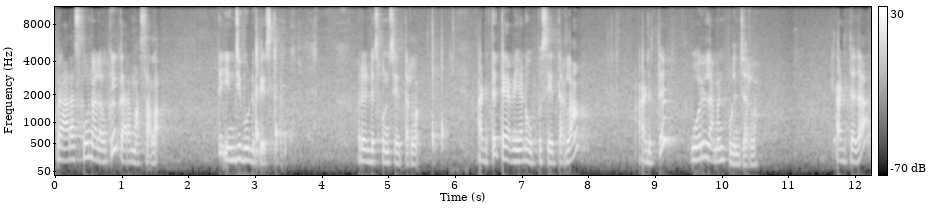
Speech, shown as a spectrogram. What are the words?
ஒரு அரை ஸ்பூன் அளவுக்கு கரம் மசாலா. இஞ்சி பூண்டு பேஸ்ட் ரெண்டு ஸ்பூன் சேர்த்துடலாம். அடுத்து தேவையான உப்பு சேர்த்துடலாம். அடுத்து ஒரு லெமன் புளிஞ்சிடலாம் அடுத்ததாக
